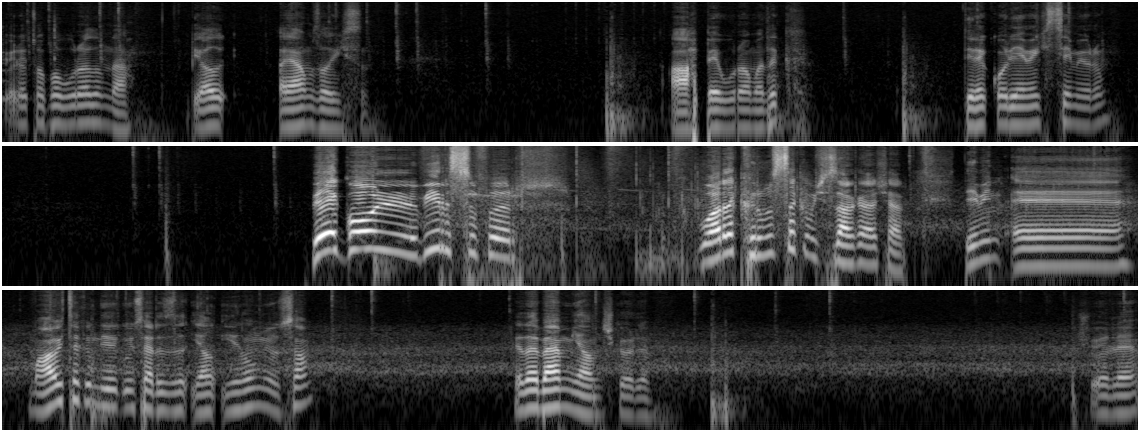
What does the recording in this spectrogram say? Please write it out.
Şöyle topa vuralım da bir ayağımız alışsın. Ah be vuramadık. Direkt gol yemek istemiyorum. Ve gol 1-0. Bu arada kırmızı takımışız arkadaşlar. Demin ee, mavi takım diye gösterdi yan- yanılmıyorsam. Ya da ben mi yanlış gördüm? Şöyle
